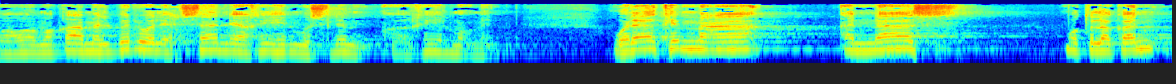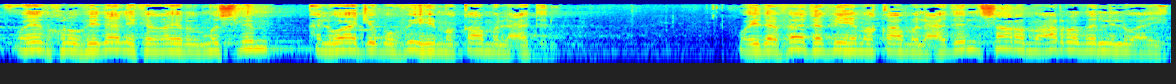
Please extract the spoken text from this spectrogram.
وهو مقام البر والإحسان لأخيه المسلم وأخيه المؤمن. ولكن مع الناس مطلقا ويدخل في ذلك غير المسلم الواجب فيه مقام العدل. وإذا فات فيه مقام العدل صار معرضا للوعيد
